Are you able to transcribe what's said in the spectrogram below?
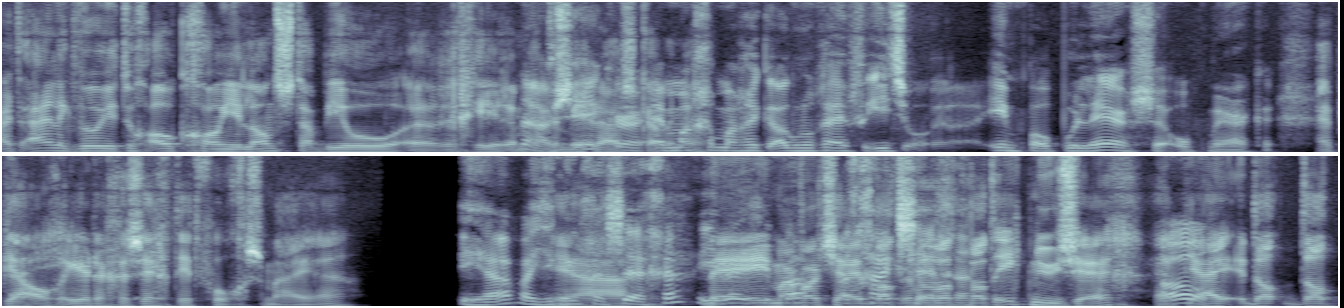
uiteindelijk wil je toch ook gewoon je land stabiel eh, regeren met Nou, een zeker. En meerderheidskabinet. mag, mag ik ook nog even iets eh, impopulairs opmerken? Heb jij al eerder gezegd dit volgens mij, hè? Ja, wat je nu Ja. gaat zeggen? Je Nee, maar wat, jij, ga ik wat, wat, wat ik nu zeg, heb Oh. jij, dat, dat,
